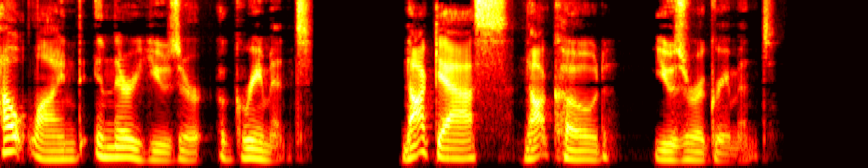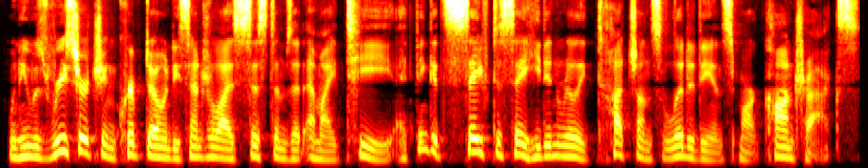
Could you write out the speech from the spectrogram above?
outlined in their user agreement. Not gas, not code, user agreement. When he was researching crypto and decentralized systems at MIT, I think it's safe to say he didn't really touch on solidity and smart contracts.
